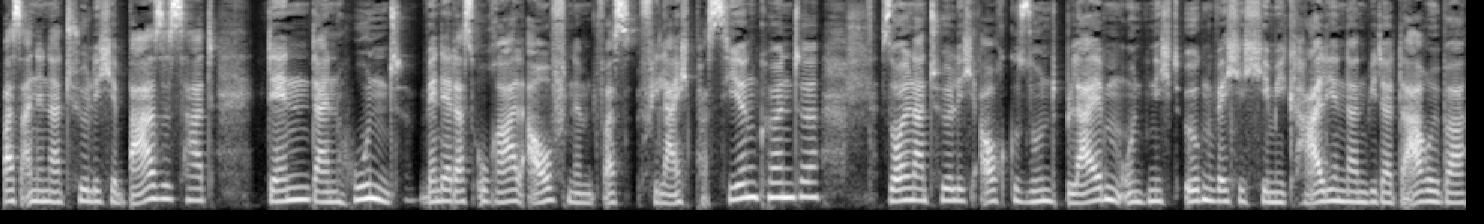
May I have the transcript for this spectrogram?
was eine natürliche Basis hat, denn dein Hund, wenn der das oral aufnimmt, was vielleicht passieren könnte, soll natürlich auch gesund bleiben und nicht irgendwelche Chemikalien dann wieder darüber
